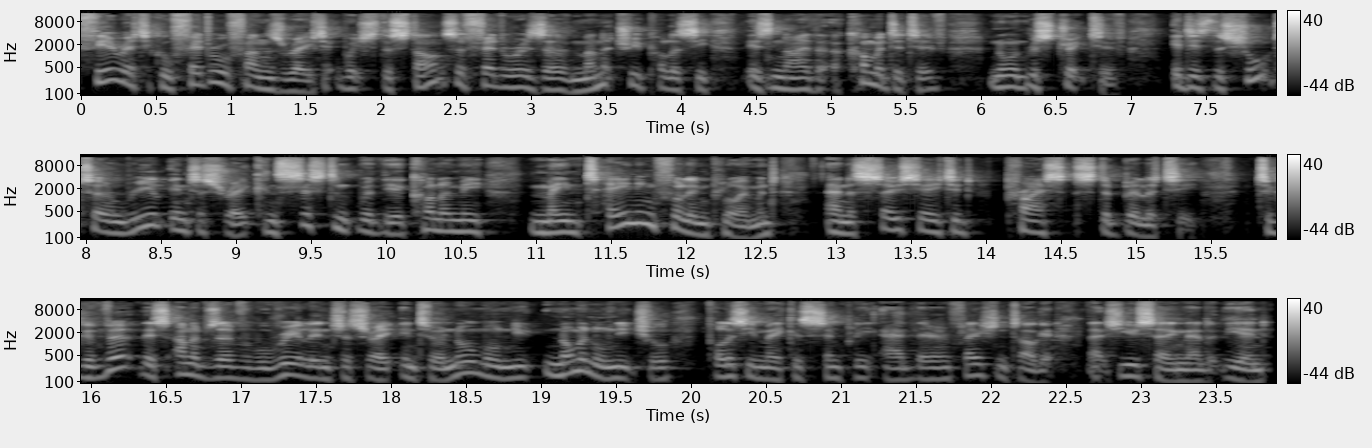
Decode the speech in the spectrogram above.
theoretical federal funds rate at which the stance of Federal Reserve monetary policy is neither accommodative nor restrictive. It is the short term real interest rate consistent with the economy maintaining full employment and associated price stability. To convert this unobservable real interest rate into a normal nominal neutral, policymakers simply add their inflation target. That's you saying that at the end.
